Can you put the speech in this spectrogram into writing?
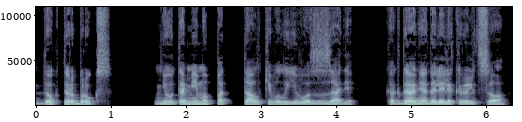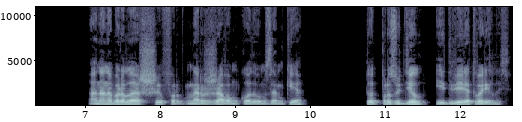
Доктор Брукс неутомимо подталкивала его сзади. Когда они одолели крыльцо, она набрала шифр на ржавом кодовом замке. Тот прозудел, и дверь отворилась.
